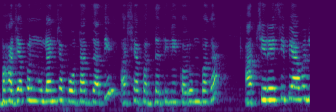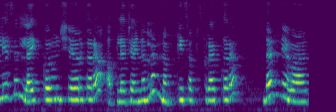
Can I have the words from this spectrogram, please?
भाज्या पण मुलांच्या पोटात जातील. अशा पद्धतीने करून बघा. आजची रेसिपी आवडली असेल लाईक करून शेअर करा. आपल्या चॅनलला नक्की सबस्क्राईब करा. धन्यवाद.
